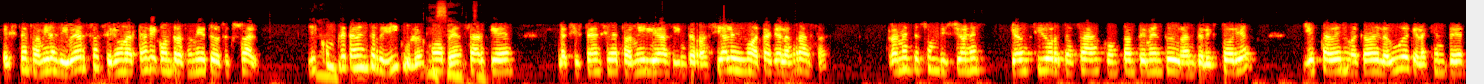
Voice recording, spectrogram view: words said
existen familias diversas, sería un ataque contra la familia heterosexual. Y es completamente ridículo. Es como Exacto. pensar que la existencia de familias interraciales es un ataque a las razas. Realmente son visiones que han sido rechazadas constantemente durante la historia y esta vez no me cabe la duda que la gente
